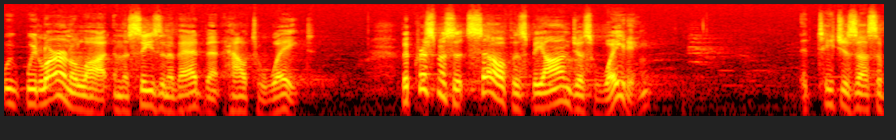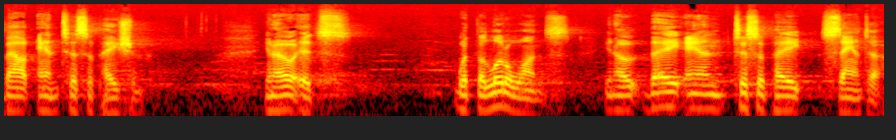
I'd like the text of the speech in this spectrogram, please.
we, we learn a lot in the season of Advent how to wait. But Christmas itself is beyond just waiting, it teaches us about anticipation. You know, it's with the little ones you know, they anticipate Santa.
